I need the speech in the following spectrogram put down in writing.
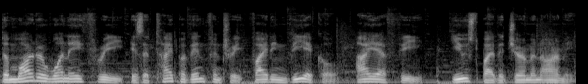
The Marder 1A3 is a type of infantry fighting vehicle, IFV, used by the German Army.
